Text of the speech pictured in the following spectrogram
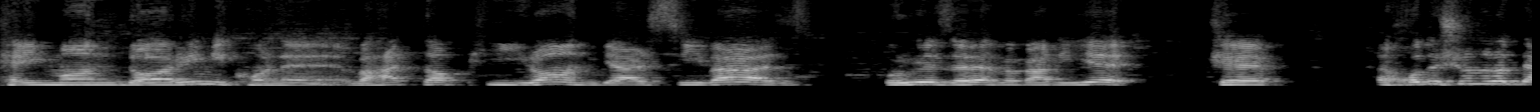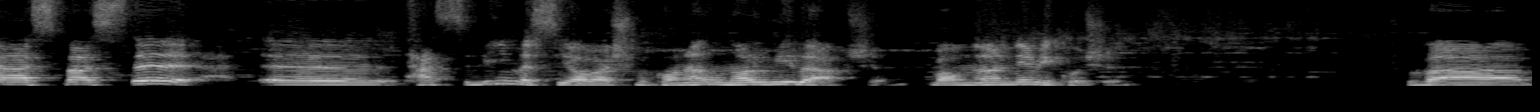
پیمانداری می‌کنه و حتی پیران گرسیوز گروه زره و بقیه که خودشون رو دست بسته تسلیم سیاوش می‌کنن اونا رو میبخشه و اونا رو نمی‌کشه. و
